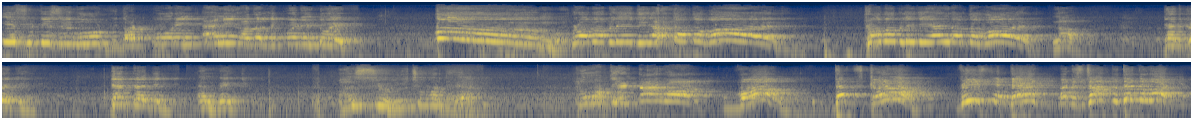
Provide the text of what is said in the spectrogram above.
if it is removed without pouring any other liquid into it, boom! Probably the end of the world. Probably the end of the world. Now, get cracking. Get cracking and wait. Once you reach over there, blow up the entire wall. wow, that's clever. We stay there and start to then the what?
